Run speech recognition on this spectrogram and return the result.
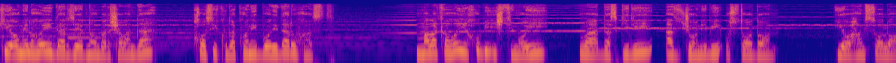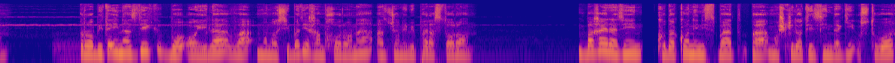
Ки омилҳои дар зер номбаршаванда хоси кӯдакони болидарӯҳ аст. Малакаҳои хуби иҷтимоӣ ва дастгирӣ аз ҷониби устодон ё ҳамсолон. робитаи наздик бо оила ва муносибати ғамхорона аз ҷониби парасторон. ба ғайр аз ин кӯдакони нисбат ба мушкилоти зиндагӣ устувор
